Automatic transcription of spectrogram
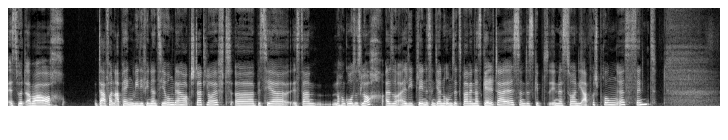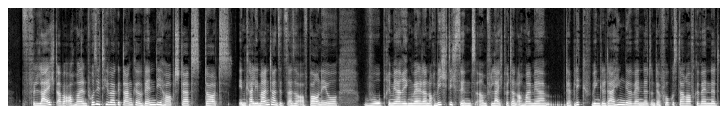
es wird aber auch davon abhängen, wie die Finanzierung der Hauptstadt läuft. Äh, bisher ist da noch ein großes Loch. Also all die Pläne sind ja nur umsetzbar, wenn das Geld da ist und es gibt Investoren, die abgesprungen ist, sind. Vielleicht aber auch mal ein positiver Gedanke, wenn die Hauptstadt dort in Kalimantan sitzt, also auf Borneo, wo Primärregenwälder noch wichtig sind. Ähm, vielleicht wird dann auch mal mehr der Blickwinkel dahin gewendet und der Fokus darauf gewendet,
